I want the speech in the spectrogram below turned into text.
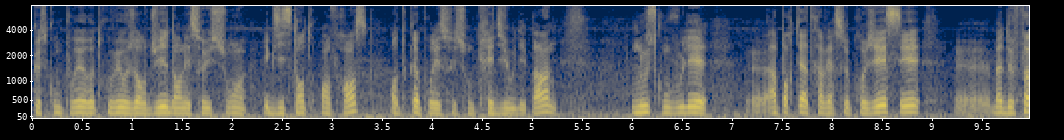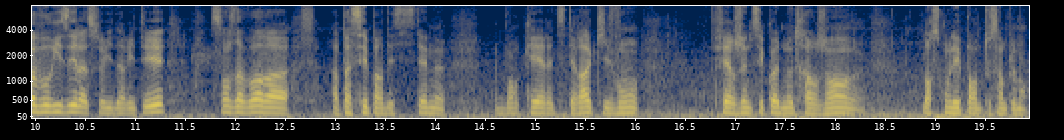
que ce qu'on pourrait retrouver aujourd'hui dans les solutions existantes en France, en tout cas pour les solutions de crédit ou d'épargne. Nous, ce qu'on voulait euh, apporter à travers ce projet, c'est euh, bah, de favoriser la solidarité sans avoir à, passer par des systèmes bancaires, etc., qui vont faire je ne sais quoi de notre argent euh, lorsqu'on l'épargne tout simplement.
